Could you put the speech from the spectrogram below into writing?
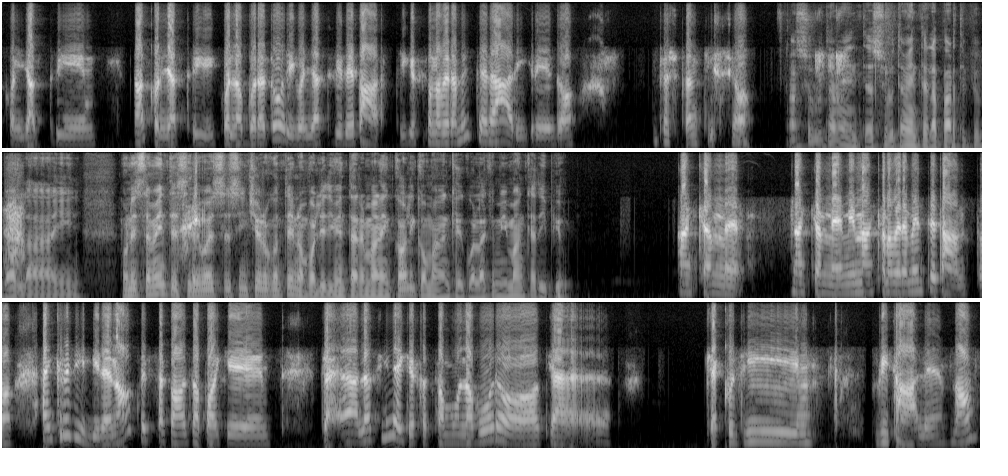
con gli altri no? con gli altri collaboratori, con gli altri reparti, che sono veramente rari, credo. Mi piace tantissimo. Assolutamente, assolutamente, la parte più bella. In... Onestamente, se sì. devo essere sincero con te, non voglio diventare malinconico, ma anche quella che mi manca di più. Anche a me, anche a me, mi mancano veramente tanto. È incredibile, no? Questa cosa poi che, cioè, alla fine che facciamo un lavoro che è, che è così vitale, no?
